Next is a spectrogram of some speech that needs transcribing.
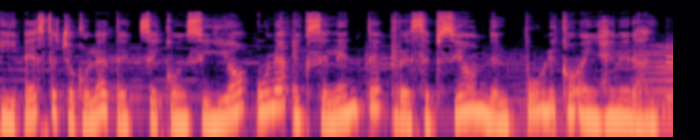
y este chocolate se consiguió una excelente recepción del público en general.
